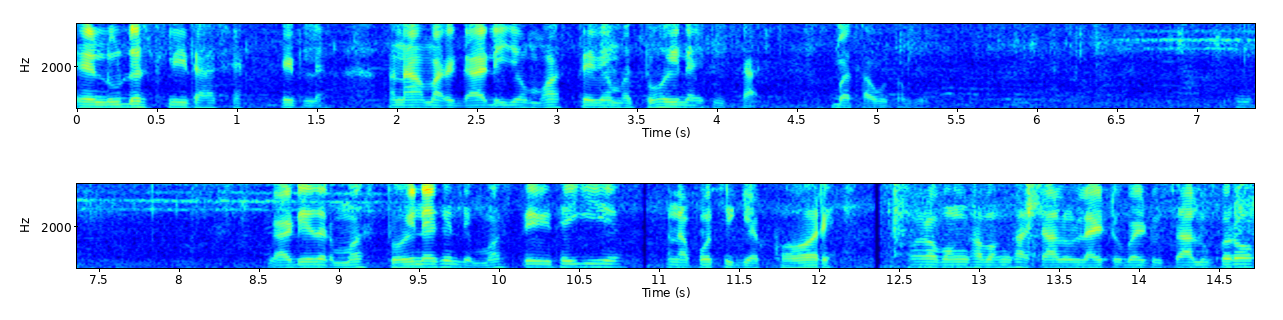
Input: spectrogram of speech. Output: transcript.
એને નૂડલ્સ લીધા છે એટલે. અને અમારી ગાડી જો મસ્ત એવી એમાં ધોઈ નાખી છે. બતાવું તમને. ગાડી અત્યારે મસ્ત ધોઈ નાખી ને મસ્ત એવી થઈ ગઈ છે. અને પહોંચી ગયા ઘરે. પંખા પંખા ચાલુ લાઇટો બાઇટો ચાલુ કરો.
